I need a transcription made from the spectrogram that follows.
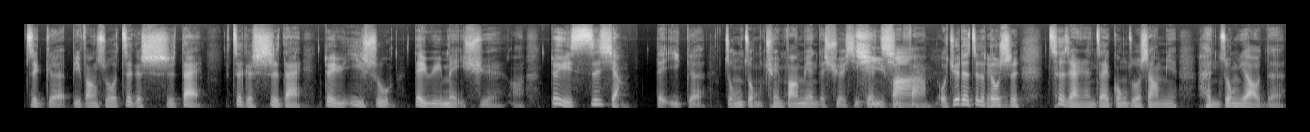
这个，比方说这个时代、这个世代对于艺术、对于美学啊、对于思想的一个种种全方面的学习跟启发。我觉得这个都是策展人在工作上面很重要的、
